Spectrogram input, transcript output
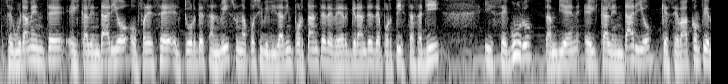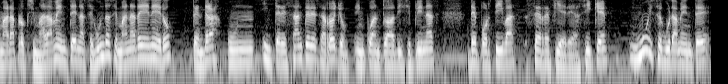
seguramente el calendario ofrece el Tour de San Luis, una posibilidad importante de ver grandes deportistas allí y seguro también el calendario que se va a confirmar aproximadamente en la segunda semana de enero tendrá un interesante desarrollo en cuanto a disciplinas deportivas se refiere. Así que muy seguramente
